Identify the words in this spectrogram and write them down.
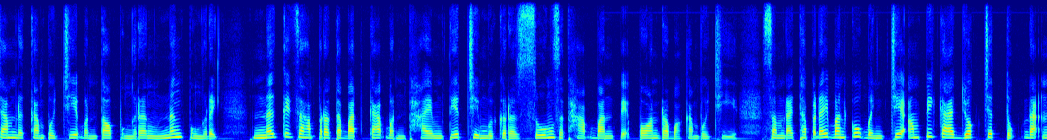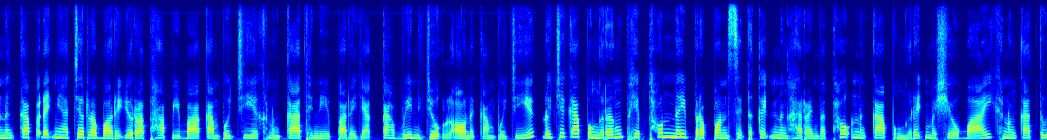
ចាំនៅកម្ពុជាបន្តពង្រឹងនិងពង្រីកនៅកិច្ចសហប្រតិបត្តិការបន្ថែមទៀតជាមួយក្រសួងស្ថាប័នពាក់ព័ន្ធរបស់កម្ពុជាសម្ដេចថាបតីបានគូបញ្ជាក់អំពីការយកចិត្តទុកដាក់និងការបដិញ្ញាចិត្តរបស់រាជរដ្ឋាភិបាលកម្ពុជាក្នុងការធានាបរិយាកាសវិនិយោគល្អនៅកម្ពុជាដូចជាការពង្រឹងភាពធន់នៃប្រព័ន្ធសេដ្ឋកិច្ចនិងហិរញ្ញវត្ថុនិងការពង្រីកមធ្យោបាយក្នុងការទូ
